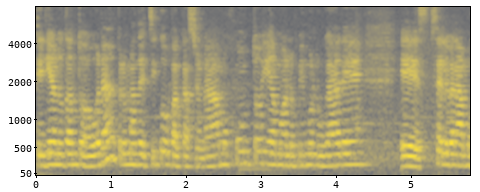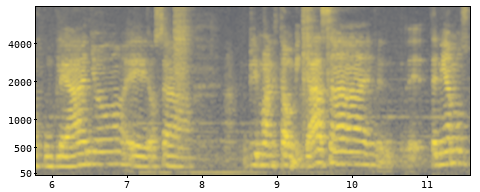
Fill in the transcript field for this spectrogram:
diría no tanto ahora, pero más de chicos vacacionábamos juntos, íbamos a los mismos lugares, eh, celebramos cumpleaños, eh, o sea, primos han estado en mi casa, eh, teníamos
